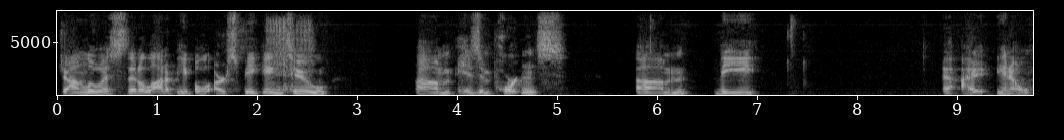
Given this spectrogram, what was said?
John Lewis that a lot of people are speaking to um, his importance, um, the I you know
